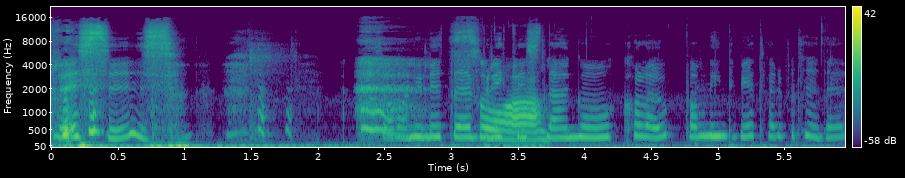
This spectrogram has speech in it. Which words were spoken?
Precis. Så har ni lite Så- brittisk slang att kolla upp om ni inte vet vad det betyder.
